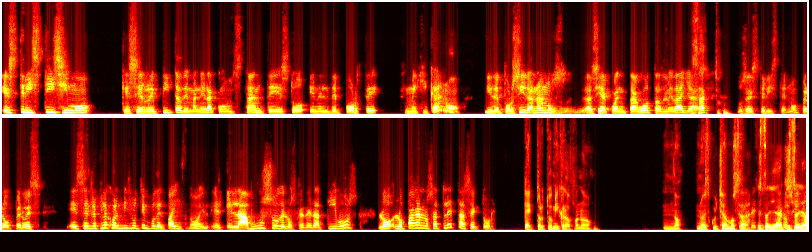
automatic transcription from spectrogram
es tristísimo que se repita de manera constante esto en el deporte mexicano y de por sí ganamos así a cuentagotas medallas, Exacto. pues es triste, ¿no? Pero, pero es, es el reflejo al mismo tiempo del país, ¿no? El, abuso de los federativos lo, lo, pagan los atletas, Héctor. Héctor, tu micrófono. No, no escuchamos a. Esto ya, aquí estoy ya.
